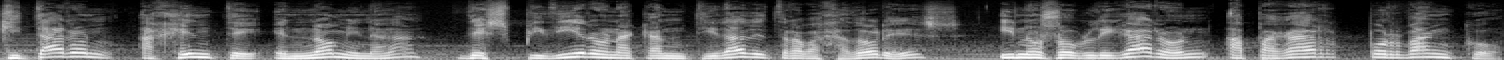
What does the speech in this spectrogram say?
Quitaron a gente en nómina, despidieron a cantidad de trabajadores y nos obligaron a pagar por banco.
